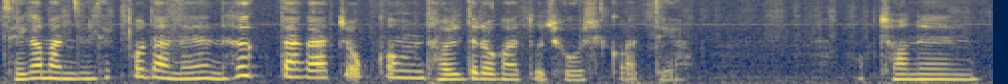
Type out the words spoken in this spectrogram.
제가 만든 색보다는 흑다가 조금 덜 들어가도 좋으실 것 같아요. 저는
